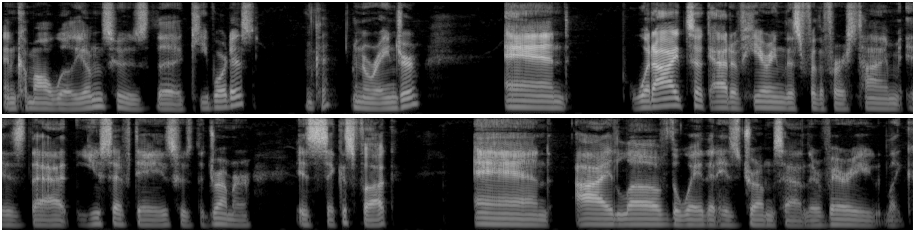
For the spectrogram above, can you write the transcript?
and Kamaal Williams, who's the keyboardist Okay. an arranger. And what I took out of hearing this for the first time is that Yussef Dayes, who's the drummer, is sick as fuck. And I love the way that his drums sound. They're very like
